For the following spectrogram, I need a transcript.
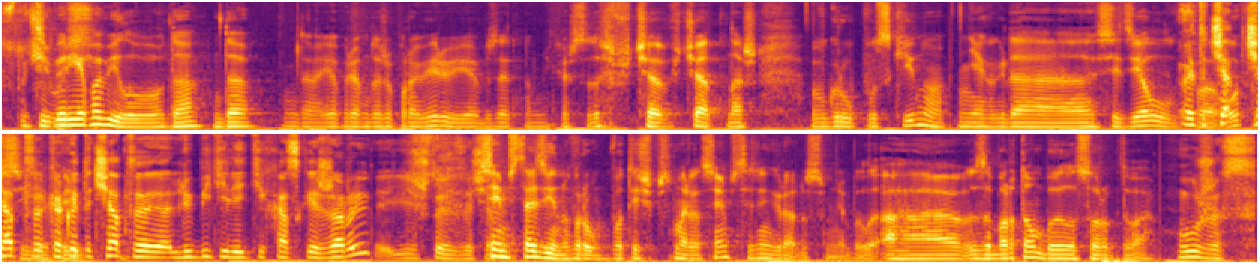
случилось. Теперь я побил его, да, да. Да, я прям даже проверю, я обязательно, мне кажется, даже в чат, в чат наш, в группу скину. Я когда сидел Это в чат, офисе, чат какой-то чат э, любителей техасской жары? Или что это за чат? 71, вру. Вот я сейчас посмотрел, 71 градус у меня было. А за бортом было 42. Ужас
